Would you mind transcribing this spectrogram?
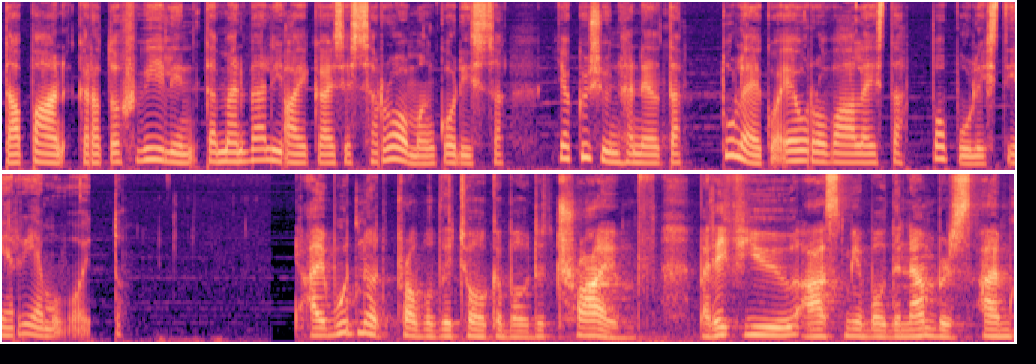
Tapaan Kratochvilin tämän väliaikaisessa Rooman kodissa ja kysyn häneltä, Tuleeko eurovaaleista populistien riemuvoitto? I would not probably talk about a triumph, but if you ask me about the numbers, I'm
